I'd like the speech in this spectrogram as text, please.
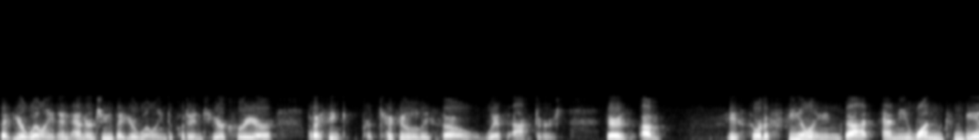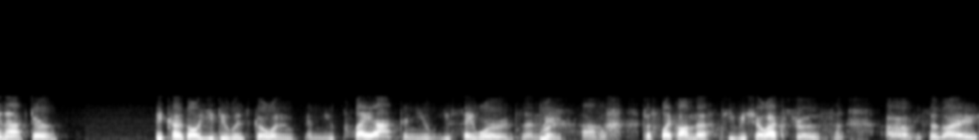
that you're willing and energy that you're willing to put into your career. But I think particularly so with actors. There's um, a sort of feeling that anyone can be an actor because all you do is go and, and you play act and you you say words and right. uh, just like on the TV show Extras, uh, he says I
